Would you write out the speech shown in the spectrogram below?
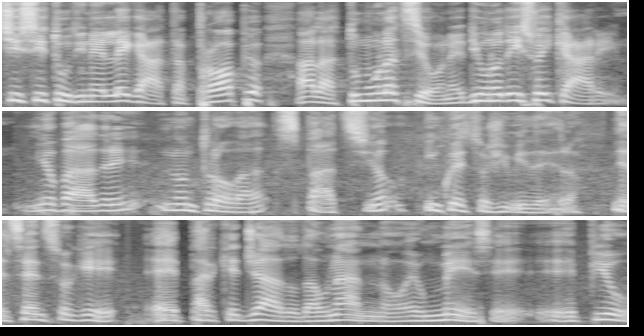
vicissitudine legata proprio alla tumulazione di uno dei suoi cari. Mio padre non trova spazio in questo cimitero, nel senso che è parcheggiato da un anno e un mese e più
